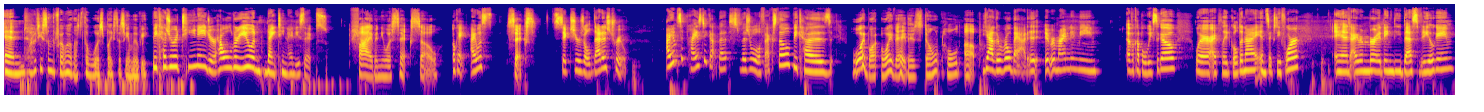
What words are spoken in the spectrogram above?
and Why would you send the front row? That's the worst place to see a movie. because you're a teenager, how old were you in 1996? Five and you were six, so Okay, I was six. Six years old. That is true. I am surprised he got best visual effects though, because Oy, boy, oy vey, those don't hold up. yeah, they're real bad. It it reminded me of a couple weeks ago where I played GoldenEye in 64, and I remember it being the best video game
